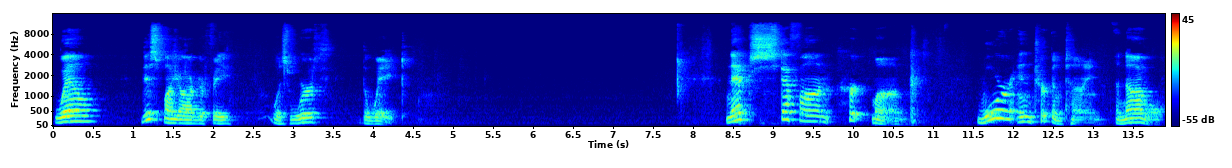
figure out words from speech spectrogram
Well, this biography was worth the wait. Next, Stefan Hertmann, War and Turpentine, a novel.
